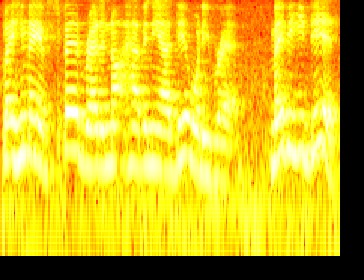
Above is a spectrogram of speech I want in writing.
but he may have sped read and not have any idea what he read. Maybe he did.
